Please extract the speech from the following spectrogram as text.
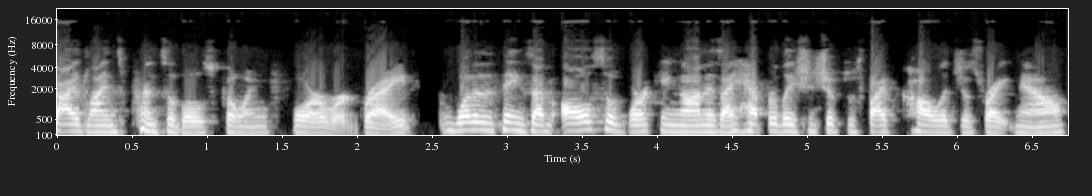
guidelines, principles going forward, right? One of the things I'm also working on is I have relationships with five colleges right now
